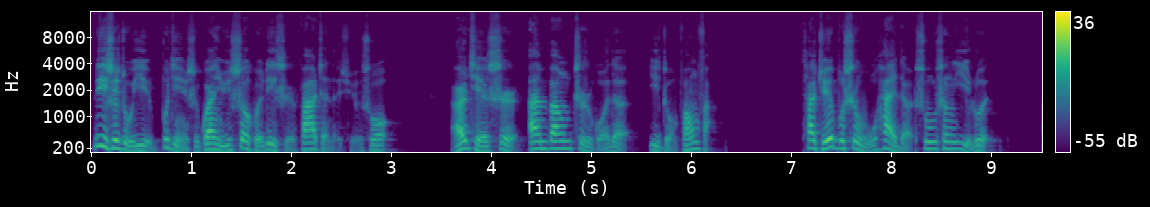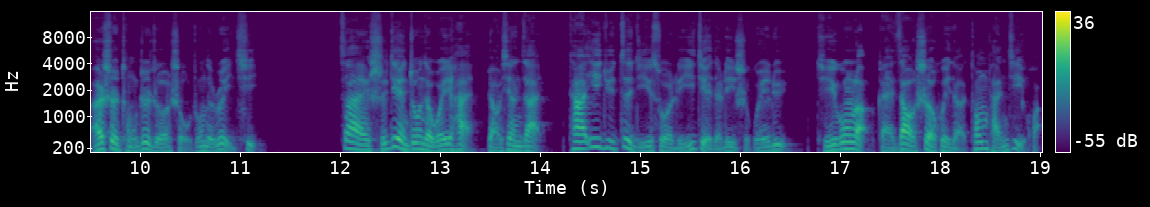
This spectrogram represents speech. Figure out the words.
历史主义不仅是关于社会历史发展的学说，而且是安邦治国的一种方法。它绝不是无害的书生议论，而是统治者手中的锐器。在实践中的危害表现在，他依据自己所理解的历史规律，提供了改造社会的通盘计划。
